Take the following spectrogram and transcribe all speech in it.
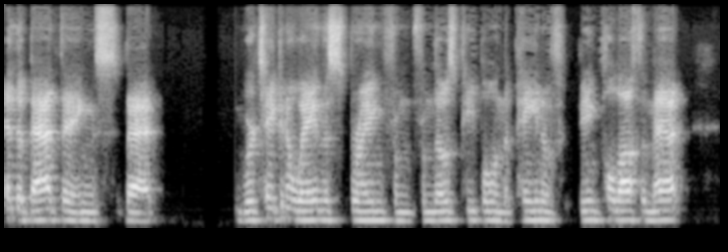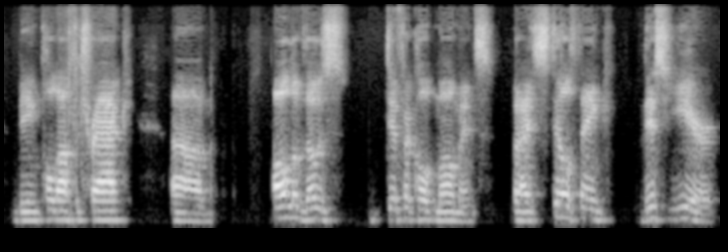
and the bad things that were taken away in the spring from from those people and the pain of being pulled off the mat, being pulled off the track, um, all of those difficult moments. But I still think this year,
